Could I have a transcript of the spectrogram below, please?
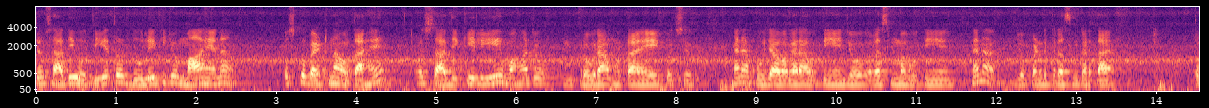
जब शादी होती है तो दूल्हे की जो माँ है ना, उसको बैठना होता है और शादी के लिए वहाँ जो प्रोग्राम होता है, कुछ है ना, पूजा वगैरह होती हैं, जो रस्म होती हैं, है ना, जो पंडित रस्म करता है तो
